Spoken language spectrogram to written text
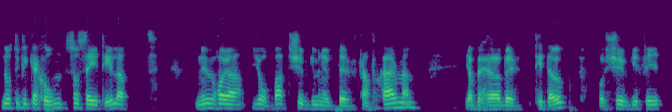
notifikation som säger till att nu har jag jobbat 20 minuter framför skärmen. Jag behöver titta upp på 20 feet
